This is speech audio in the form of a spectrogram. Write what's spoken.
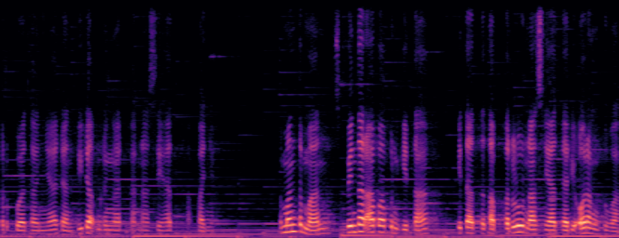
perbuatannya dan tidak mendengarkan nasihat papanya. Teman-teman, sepintar apa pun kita, kita tetap perlu nasihat dari orang tua.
